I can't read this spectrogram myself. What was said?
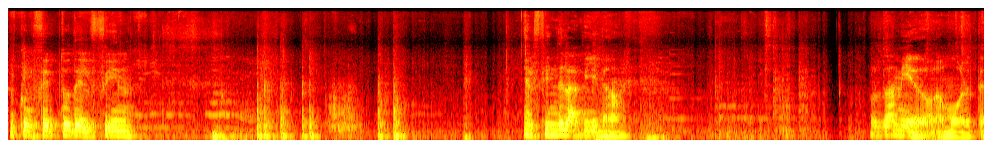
el concepto del fin. El fin de la vida. ¿Os da miedo la muerte?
